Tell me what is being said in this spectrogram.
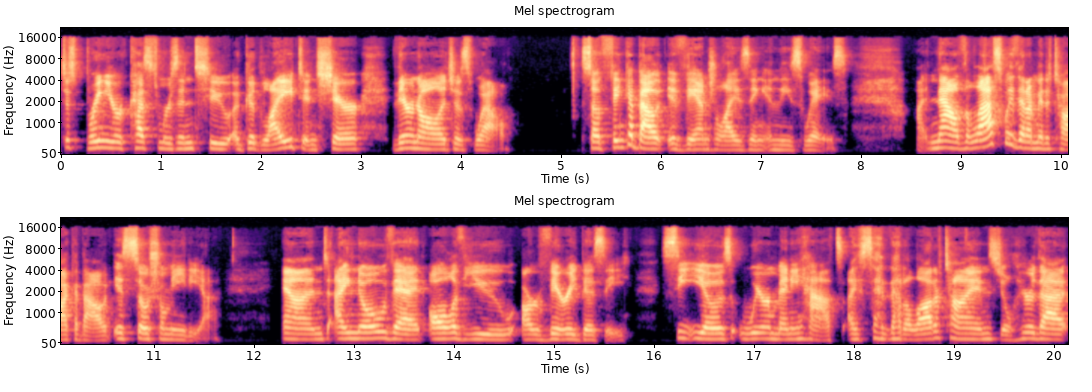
just bring your customers into a good light and share their knowledge as well. So think about evangelizing in these ways. Uh, now, the last way that I'm going to talk about is social media. And I know that all of you are very busy. CEOs wear many hats. I said that a lot of times. You'll hear that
